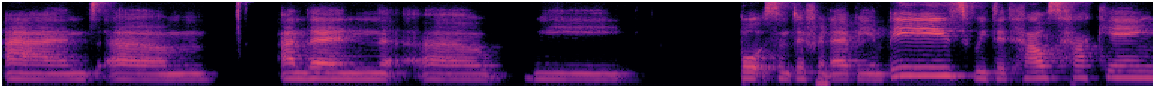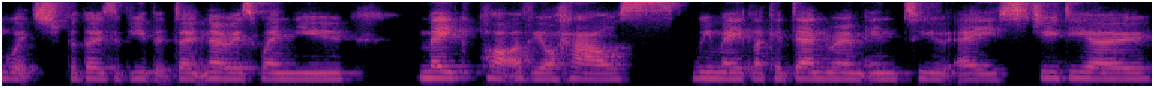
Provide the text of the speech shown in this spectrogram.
and um, and then uh, we bought some different Airbnbs. We did house hacking, which for those of you that don't know is when you make part of your house. We made like a den room into a studio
